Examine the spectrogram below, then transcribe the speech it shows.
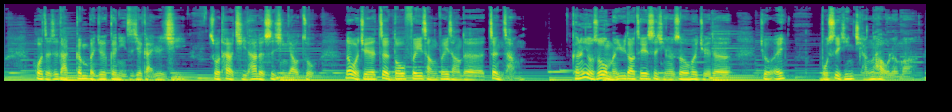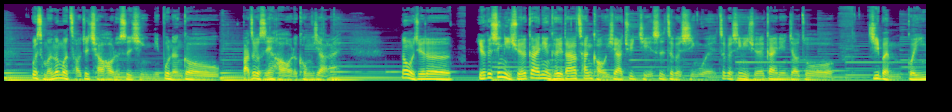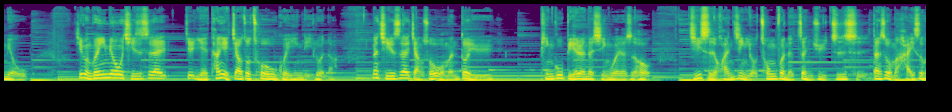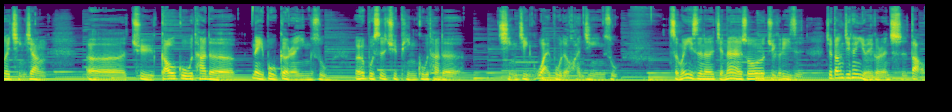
或者是他根本就跟你直接改日期，说他有其他的事情要做。那我觉得这都非常非常的正常。可能有时候我们遇到这些事情的时候，会觉得就诶，不是已经讲好了吗？为什么那么早就瞧好的事情，你不能够把这个时间好好的空下来？那我觉得。有一个心理学的概念可以大家参考一下，去解释这个行为。这个心理学的概念叫做基本归因谬误。基本归因谬误其实是在就也它也叫做错误归因理论啊。那其实是在讲说，我们对于评估别人的行为的时候，即使环境有充分的证据支持，但是我们还是会倾向呃去高估他的内部个人因素，而不是去评估他的。情境外部的环境因素，什么意思呢？简单来说，举个例子，就当今天有一个人迟到，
